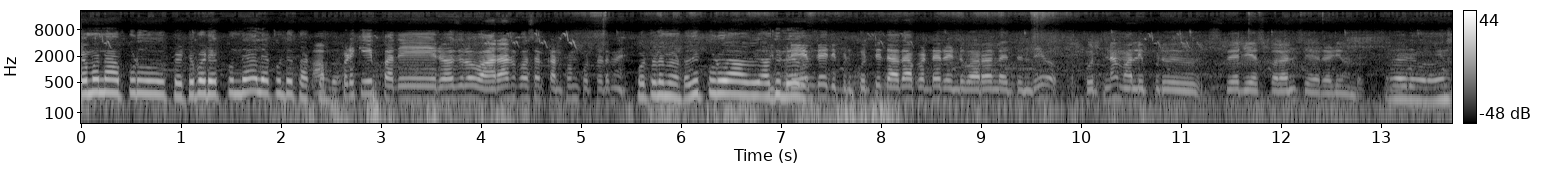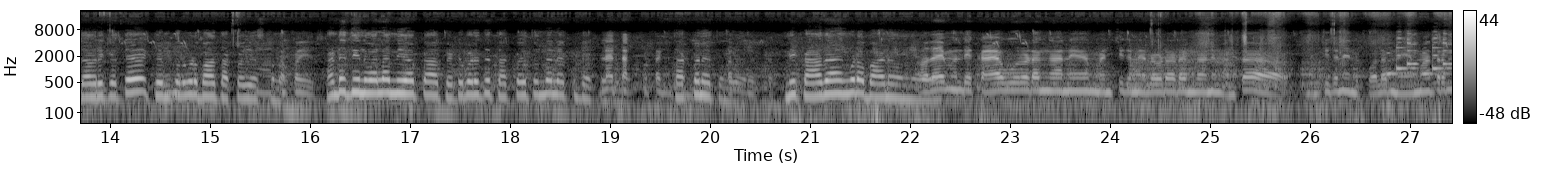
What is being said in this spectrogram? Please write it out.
ఏమన్నా అప్పుడు పెట్టుబడి ఎక్కువ ఉందా లేకుంటే తక్కువ అప్పటికి పది రోజులు వారానికి ఒకసారి కన్ఫర్మ్ కొట్టడమే. కొట్టడమే ఉంటుంది. ఇప్పుడు అది ఏం లేదు ఇప్పుడు కొట్టి దాదాపు అంటే రెండు వారాలు అవుతుంది కొట్టినా మళ్ళీ ఇప్పుడు స్పేర్ చేసుకోవాలని రెడీ ఉండదు రెడీ ఉన్నాం ఇంతవరకు అయితే కెమికల్ కూడా బాగా తక్కువ చేసుకున్నాం. అంటే దీనివల్ల మీ యొక్క పెట్టుబడి అయితే తక్కువ అవుతుందా లేకుంటే తక్కువనే అవుతుంది. మీకు ఆదాయం కూడా బాగానే ఉంది. ఆదాయం ఉంది. కాయ ఊరడం కానీ మంచిగా నిలవడడం కానీ అంతా మంచిగానే పొలం ఏమాత్రం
